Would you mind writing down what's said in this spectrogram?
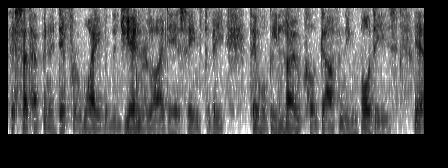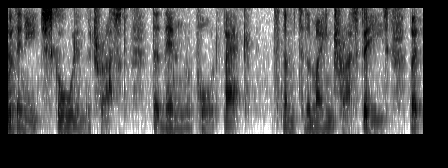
they're set up in a different way, but the general idea seems to be there will be local governing bodies Yeah. within each school in the trust that then report back to them to the main trustees. But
